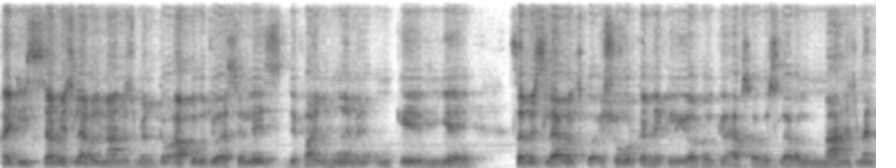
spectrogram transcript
IT service level management तो आपके वो जो एस एल एज डिफाइन हुए हैं, उनके लिए सर्विस लेवल्स को एश्योर करने के लिए और going to have service level management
